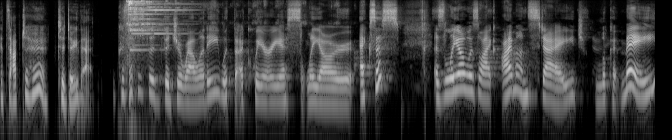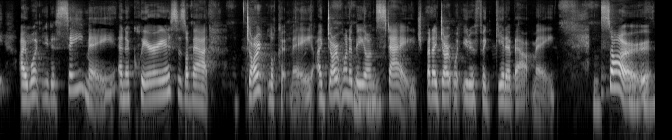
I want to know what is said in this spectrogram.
it's up to her to do that because this is the, the duality with the Aquarius Leo axis. As Leo was like, I'm on stage, look at me, I want you to see me. And Aquarius is about, don't look at me. I don't want to be mm-hmm. on stage, but I don't want you to forget about me. Mm-hmm. So mm-hmm.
